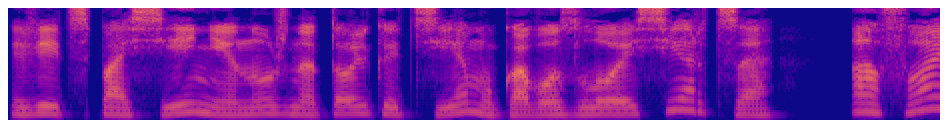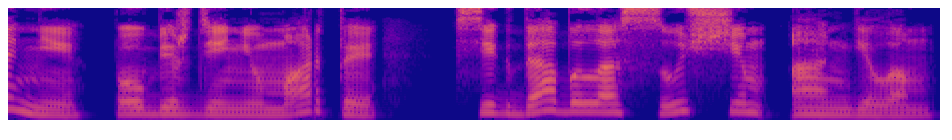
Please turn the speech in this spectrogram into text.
Ведь спасение нужно только тем, у кого злое сердце, а Фанни, по убеждению Марты, всегда была сущим ангелом.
